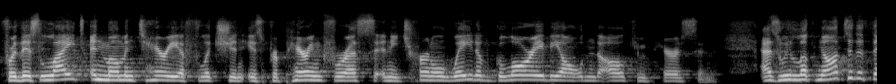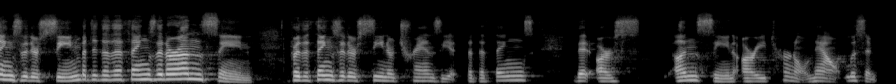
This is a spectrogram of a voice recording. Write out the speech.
For this light and momentary affliction is preparing for us an eternal weight of glory beyond all comparison. As we look not to the things that are seen, but to the things that are unseen. For the things that are seen are transient, but the things that are unseen are eternal. Now, listen,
